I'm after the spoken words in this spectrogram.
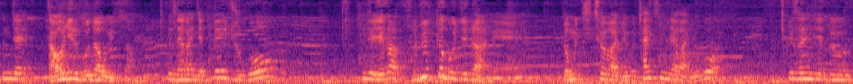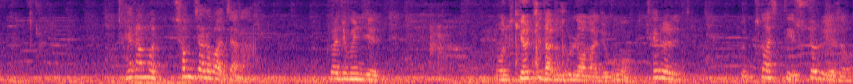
근데 나오지를 못하고 있어. 그래서 내가 이제 빼주고, 근데 얘가 거들떠 보지를 않아. 너무 지쳐가지고, 탈진돼가지고, 그래서 이제 그, 회란 거 처음 잘라봤잖아. 그래가지고 이제, 어떻게 할지 나도 몰라가지고, 회를 그 플라스틱 수저로 해서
